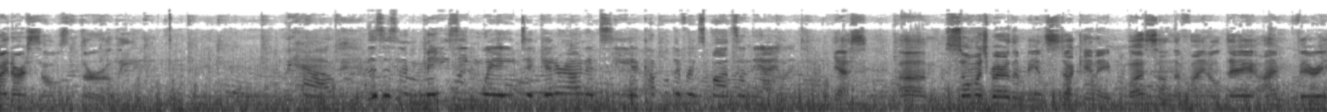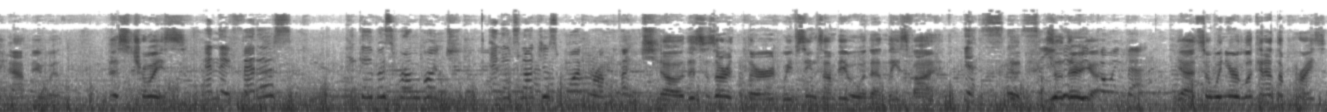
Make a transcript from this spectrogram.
Enjoyed ourselves thoroughly. We have. This is an amazing way to get around and see a couple different spots on the island. Yes. Um, so much better than being stuck in a bus on the final day. I'm very happy with this choice. And they fed us. They gave us rum punch. And it's not just one rum punch. No, this is our third. We've seen some people with at least five. Yes. Good. So you So there keep you go. Yeah, so when you're looking at the price,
